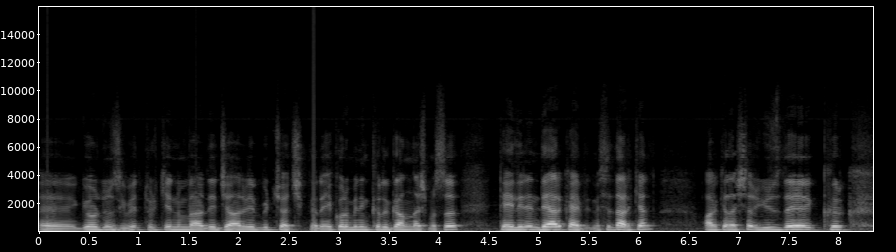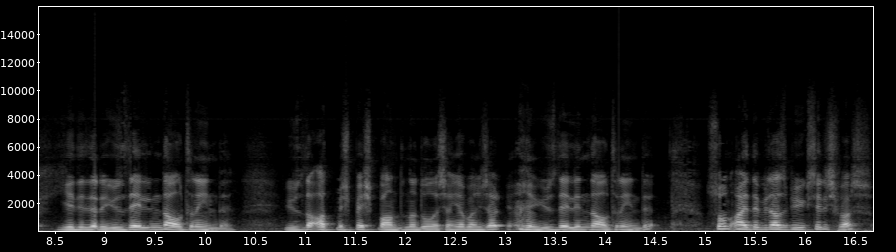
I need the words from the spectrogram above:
e, gördüğünüz gibi Türkiye'nin verdiği cari ve bütçe açıkları, ekonominin kırılganlaşması, TL'nin değer kaybetmesi derken arkadaşlar %47'lere, %50'nin de altına indi. %65 bandında dolaşan yabancılar %50'nin de altına indi. Son ayda biraz bir yükseliş var.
